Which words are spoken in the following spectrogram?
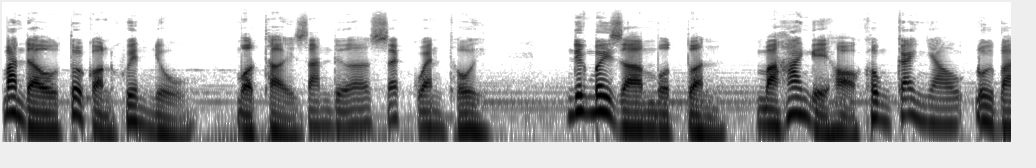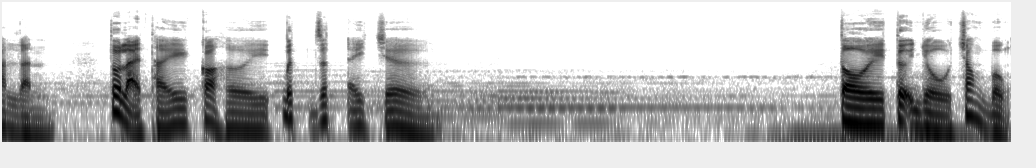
Ban đầu tôi còn khuyên nhủ, Một thời gian nữa sẽ quen thôi. Nhưng bây giờ một tuần Mà hai người họ không cãi nhau đôi ba lần, Tôi lại thấy có hơi bứt rứt ấy chứ Tôi tự nhủ trong bụng,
